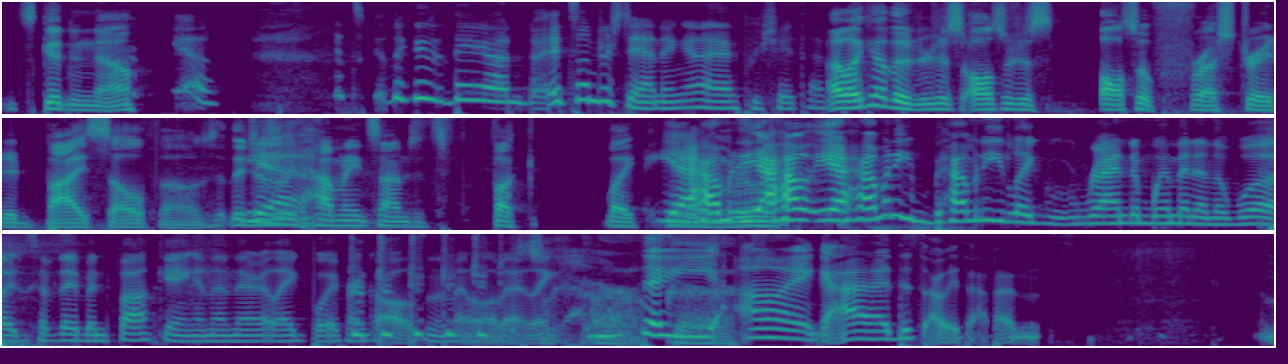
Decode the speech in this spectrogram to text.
It's good to know. Yeah. It's they, they it's understanding, and I appreciate that. I like how they're just also just also frustrated by cell phones. They're just Yeah. like how many times it's fuck like yeah, know, how many? ruined- How yeah? How many? How many like random women in the woods have they been fucking, and then their like boyfriend calls in the middle of it, like, "Say, oh, oh my god, this always happens." And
